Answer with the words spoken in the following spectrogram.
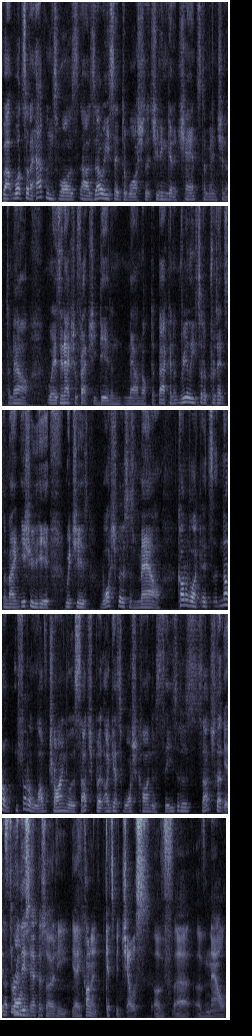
But what sort of happens was uh, Zoe said to Wash that she didn't get a chance to mention it to Mal, whereas in actual fact she did, and Mal knocked it back. And it really sort of presents the main issue here, which is Wash versus Mal. Kind of like it's not a it's not a love triangle as such, but I guess Wash kind of sees it as such. That, Yeah, that through this episode, he yeah he kind of gets a bit jealous of uh, of Mal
